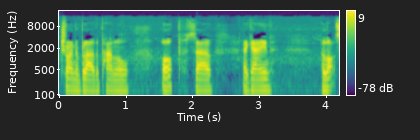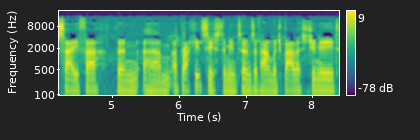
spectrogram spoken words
trying to blow the panel up. So again a lot safer than um, a bracket system in terms of how much ballast you need.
